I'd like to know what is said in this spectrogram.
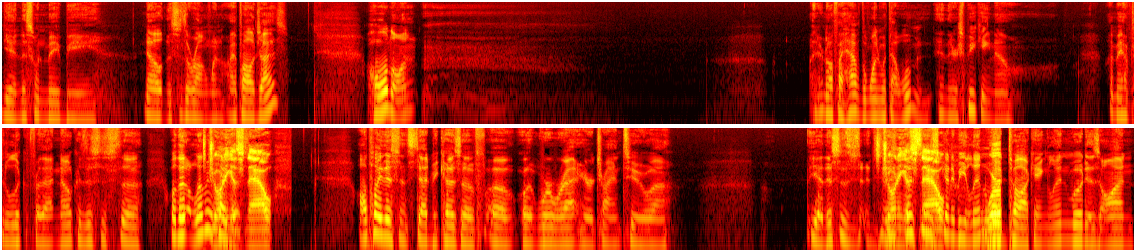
Yeah, this one may be. No, this is the wrong one. I apologize. Hold on. I don't know if I have the one with that woman in there speaking now. I may have to look for that. No, because this is the. Well, the, let me joining us now. I'll play this instead because of uh, where we're at here, trying to. Uh, yeah, this is joining this, us now. This is going to be Lin Wood talking. Lin Wood is on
